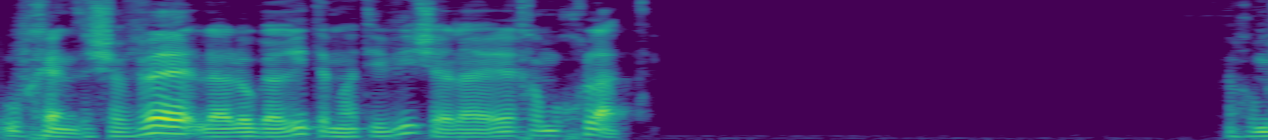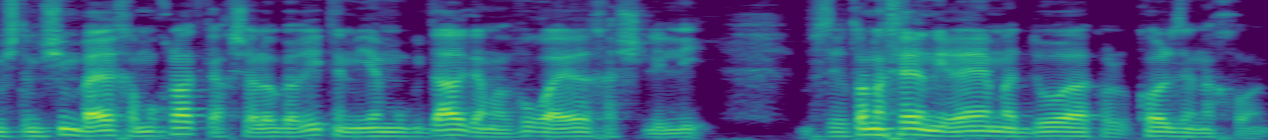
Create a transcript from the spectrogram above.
ובכן, זה שווה ללוגריתם הטבעי של הערך המוחלט. אנחנו משתמשים בערך המוחלט כך שהלוגריתם יהיה מוגדר גם עבור הערך השלילי. בסרטון אחר נראה מדוע כל, כל זה נכון.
